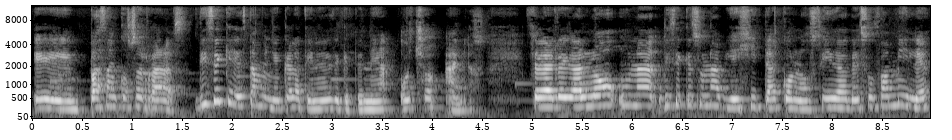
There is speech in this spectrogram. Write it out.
eh, pasan cosas raras. Dice que esta muñeca la tiene desde que tenía 8 años. Se la regaló una, dice que es una viejita conocida de su familia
